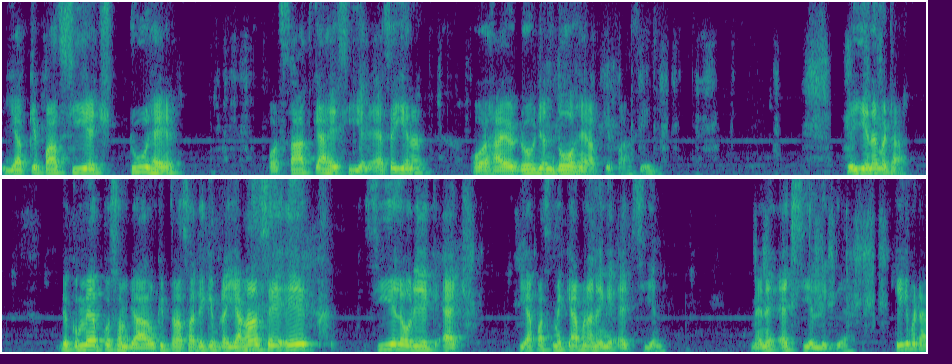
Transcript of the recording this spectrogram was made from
ये आपके पास सी एच टू है और साथ क्या है सी एल ऐसे ही है ना? और हाइड्रोजन दो है आपके पास ये। यही है ना बेटा देखो मैं आपको समझा रहा हूँ कितना सा देखिए बेटा यहाँ से एक सी एल और एक एच ये आपस में क्या बना लेंगे एच सी एल मैंने एच सी एल लिख दिया। ठीक है बेटा?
